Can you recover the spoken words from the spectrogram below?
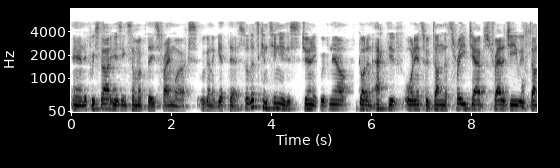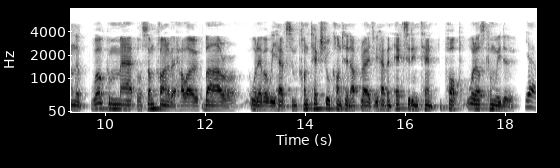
And if we start using some of these frameworks, we're going to get there. So let's continue this journey. We've now got an active audience. We've done the three jab strategy. We've done the welcome mat or some kind of a hello bar or whatever. We have some contextual content upgrades. We have an exit intent pop. What else can we do? Yeah.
